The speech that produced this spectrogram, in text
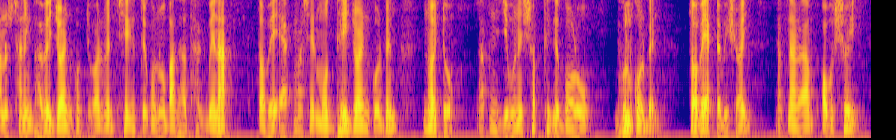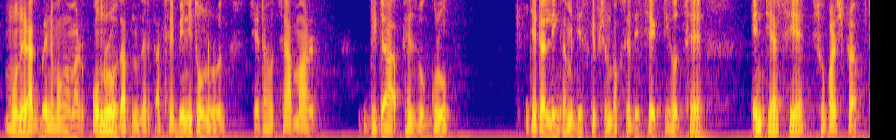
আনুষ্ঠানিকভাবেই জয়েন করতে পারবেন, সেক্ষেত্রে কোনো বাধা থাকবে না। তবে এক মাসের মধ্যেই জয়েন করবেন, নয়তো আপনি জীবনের সব থেকে বড় ভুল করবেন। তবে একটা বিষয়, আপনারা অবশ্যই মনে রাখবেন এবং আমার অনুরোধ আপনাদের কাছে, বিনীত অনুরোধ, সেটা হচ্ছে আমার দুইটা ফেসবুক গ্রুপ যেটা লিঙ্ক আমি ডিসক্রিপশন বক্সে দিচ্ছি। একটি হচ্ছে এনটিআরসিএ সুপারিশপ্রাপ্ত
